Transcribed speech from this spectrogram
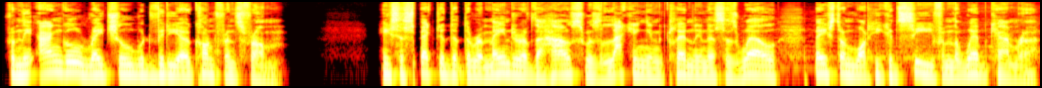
from the angle Rachel would video conference from. He suspected that the remainder of the house was lacking in cleanliness as well, based on what he could see from the web camera.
